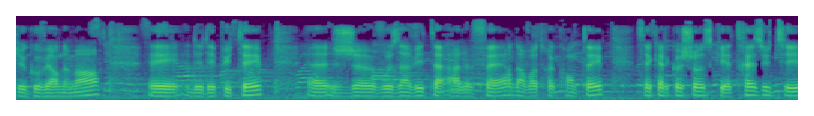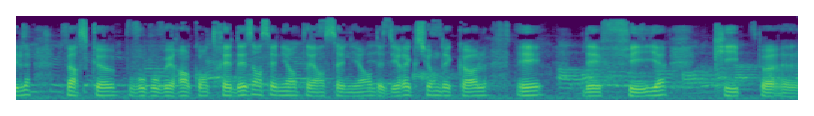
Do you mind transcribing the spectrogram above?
du gouvernement et des députés, euh, je vous invite à le faire dans votre comté. C'est quelque chose qui est très utile parce que vous pouvez rencontrer des enseignantes et enseignants, des directions d'école et des filles qui, euh,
